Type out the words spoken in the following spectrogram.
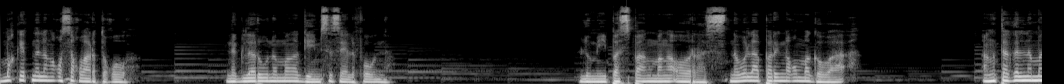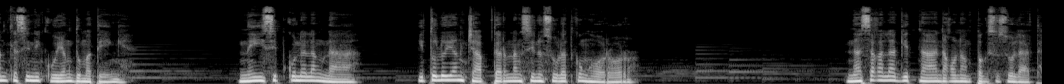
umakit na lang ako sa kwarto ko. Naglaro ng mga games sa cellphone. Lumipas pa ang mga oras na wala pa rin akong magawa. Ang tagal naman kasi ni kuyang dumating. Naisip ko na lang na ituloy ang chapter ng sinusulat kong horror. Nasa kalagitnaan ako ng pagsusulat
